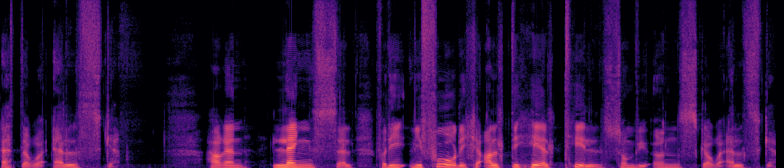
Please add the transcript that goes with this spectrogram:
etter å elske. Har en lengsel fordi vi får det ikke alltid helt til som vi ønsker å elske.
